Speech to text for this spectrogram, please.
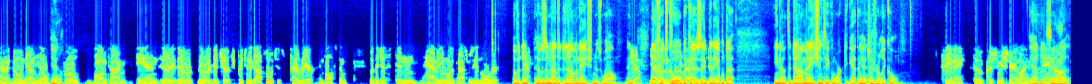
kind of going downhill Yeah. for a long time, and they were, they were they were a good church preaching the gospel, which is kind of rare in Boston, but they just didn't have it anymore. The pastor was getting older. Of a, de- it was another denomination as well. And Yeah. Yeah, that's what's cool because they've been able to, you know, the denominations even work together, which is really cool. CMA, so Christian Missionary Alliance. Yeah. And, so a lot um, of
